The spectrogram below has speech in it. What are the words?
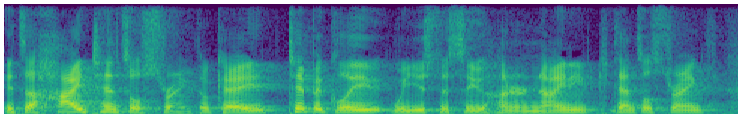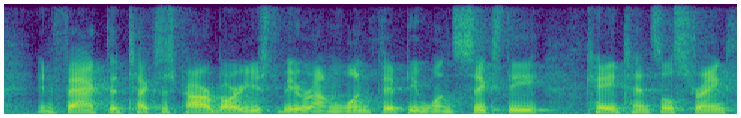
it's a high tensile strength, okay? Typically, we used to see 190 tensile strength. In fact, the Texas Power Bar used to be around 150, 160. K tensile strength.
